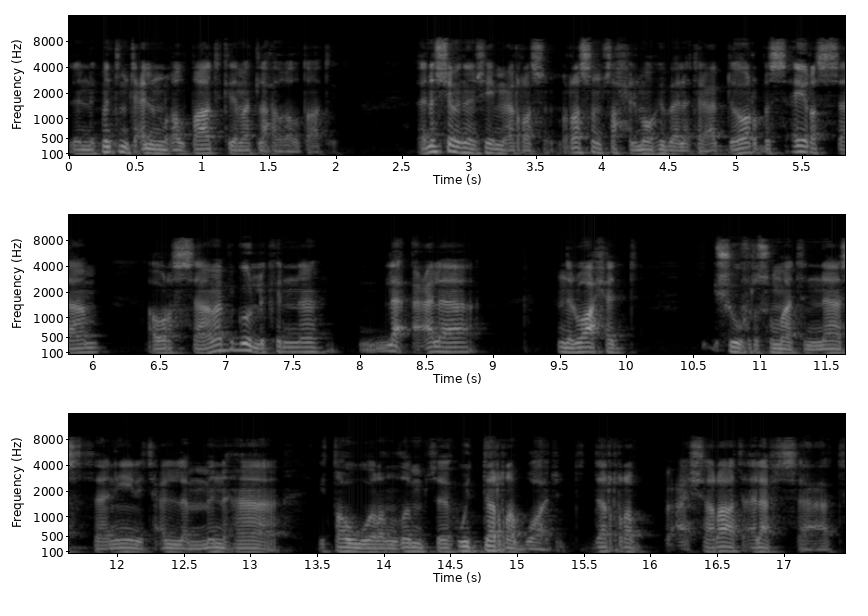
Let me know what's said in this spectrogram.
لأنك ما أنت متعلم من غلطاتك إذا ما تلاحظ غلطاتك. نفس مثلا شيء مع الرسم. الرسم صح الموهبة لا تلعب دور بس أي رسام أو رسامة بيقول لك إنه لا على إن الواحد يشوف رسومات الناس الثانيين يتعلم منها يطور أنظمته ويتدرب واجد يتدرب عشرات آلاف الساعات.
